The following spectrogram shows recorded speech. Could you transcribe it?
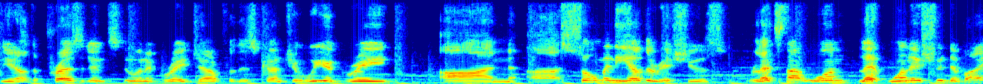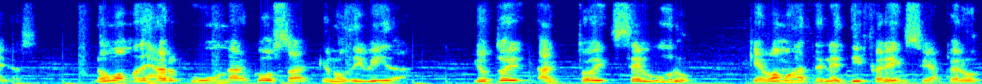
you know, the president's doing a great job for this country. We agree on uh, so many other issues. Let's not one let one issue divide us. No vamos a dejar una cosa que nos divida. Yo estoy, estoy seguro que vamos a tener diferencias, pero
